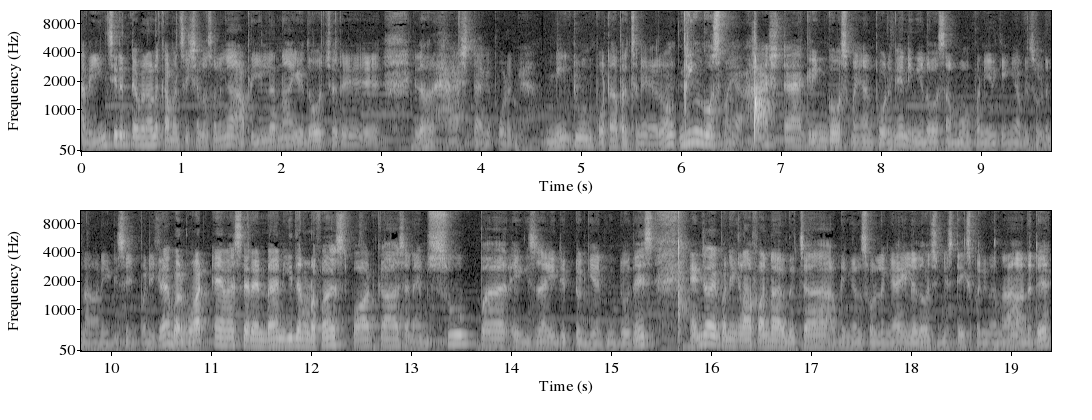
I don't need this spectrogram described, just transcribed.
அந்த இன்சிடென்ட்டை வேணாலும் கமெண்ட் செக்ஷனில் சொல்லுங்கள் அப்படி இல்லைன்னா ஏதோ ஒரு ஏதோ ஒரு ஹேஷ்டேக் போடுங்க. மீட்டூன்னு போட்டால் பிரச்சனை வரும். கிரிங்கோஸ் மயா ஹேஷ்டேக் கிரிங்கோஸ் மயான்னு போடுங்க. நீங்கள் ஏதோ சம்பவம் பண்ணியிருக்கீங்க அப்படின்னு சொல்லிட்டு நானே டிசைட் பண்ணிக்கிறேன். பட் வாட் எவர் சார் அண்ட் இது என்னோட first podcast and I'm super excited to get into this enjoy பண்ணிக்கலாம் ஃபன்னாக இருந்துச்சா அப்படிங்கிறத சொல்லுங்கள் இல்லை ஏதாச்சும் மிஸ்டேக்ஸ் பண்ணியிருந்தேன்னா வந்துட்டு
